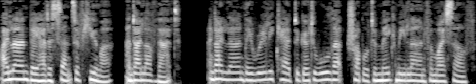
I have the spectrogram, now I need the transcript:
I learned they had a sense of humor, and I love that. And I learned they really cared to go to all that trouble to make me learn for myself.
